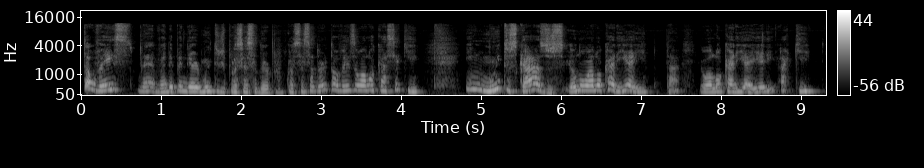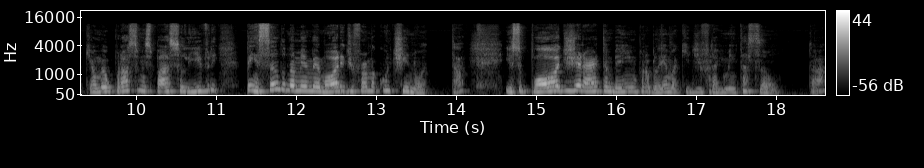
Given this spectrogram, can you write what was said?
talvez, né, vai depender muito de processador por processador, talvez eu alocasse aqui. Em muitos casos, eu não alocaria aí, tá? Eu alocaria ele aqui, que é o meu próximo espaço livre, pensando na minha memória de forma contínua, tá? Isso pode gerar também um problema aqui de fragmentação, tá?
